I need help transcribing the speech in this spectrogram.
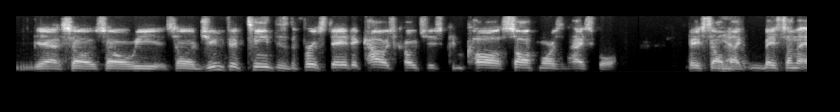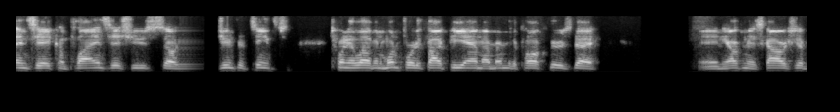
Yeah, so so we so June fifteenth is the first day that college coaches can call sophomores in high school, based on yeah. like based on the NCAA compliance issues. So June fifteenth, 2011, 1:45 p.m. I remember the call clear as day, and he offered me a scholarship.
